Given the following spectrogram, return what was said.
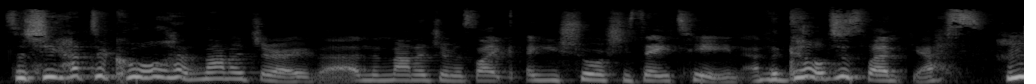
So she had to call her manager over and the manager was like, Are you sure she's 18? And the girl just went, Yes. like,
